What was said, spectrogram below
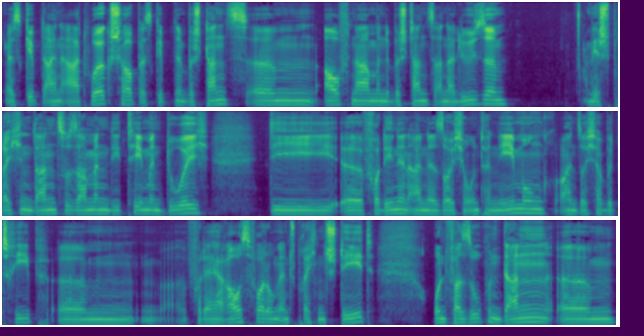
Es gibt eine Art Workshop, es gibt eine Bestandsaufnahme, ähm, eine Bestandsanalyse. Wir sprechen dann zusammen die Themen durch, die äh, vor denen eine solche Unternehmung, ein solcher Betrieb ähm, vor der Herausforderung entsprechend steht und versuchen dann ähm,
